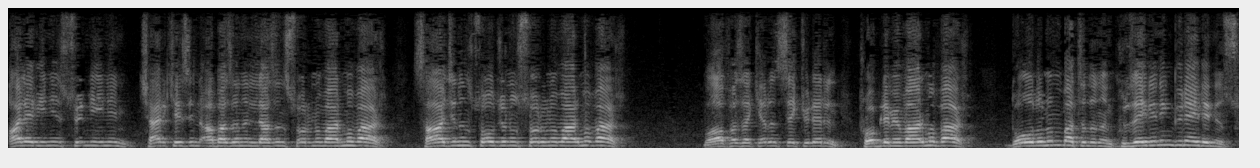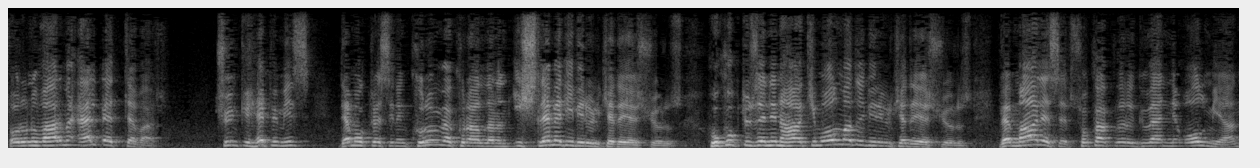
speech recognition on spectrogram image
Alevi'nin, Sünni'nin, Çerkez'in, Abazan'ın, Laz'ın sorunu var mı? Var. Sağcının, solcunun sorunu var mı? Var. Muhafazakarın, sekülerin problemi var mı? Var. Doğulunun, batılının, kuzeylinin, güneylinin sorunu var mı? Elbette var. Çünkü hepimiz demokrasinin kurum ve kurallarının işlemediği bir ülkede yaşıyoruz. Hukuk düzeninin hakim olmadığı bir ülkede yaşıyoruz. Ve maalesef sokakları güvenli olmayan,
